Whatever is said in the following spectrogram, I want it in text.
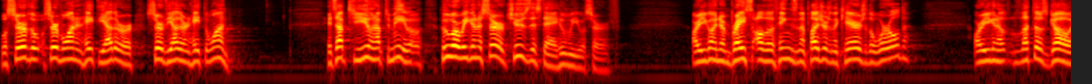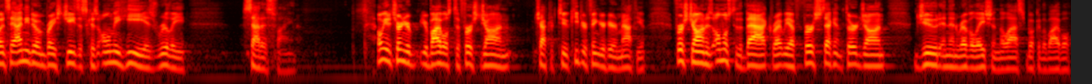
we'll serve, the, serve one and hate the other, or serve the other and hate the one. It's up to you and up to me. Who are we going to serve? Choose this day whom you will serve. Are you going to embrace all the things and the pleasures and the cares of the world? Or are you going to let those go and say, I need to embrace Jesus because only He is really satisfying? I want you to turn your, your Bibles to 1 John chapter 2. Keep your finger here in Matthew. 1 John is almost to the back, right? We have 1st, 2nd, 3rd John, Jude, and then Revelation, the last book of the Bible.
